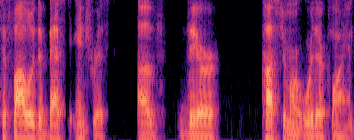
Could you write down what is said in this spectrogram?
to follow the best interest of their customer or their client.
